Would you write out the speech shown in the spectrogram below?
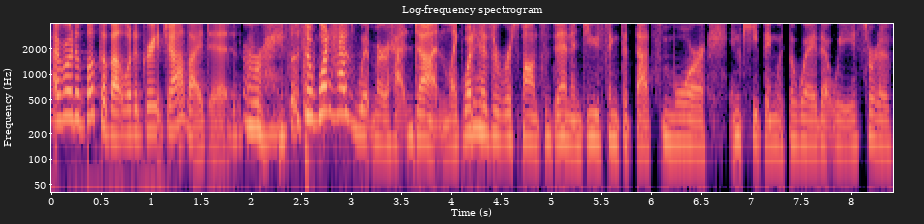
i wrote a book about what a great job i did. Right. So, so what has whitmer ha- done? Like what has her response been? And do you think that that's more in keeping with the way that we sort of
